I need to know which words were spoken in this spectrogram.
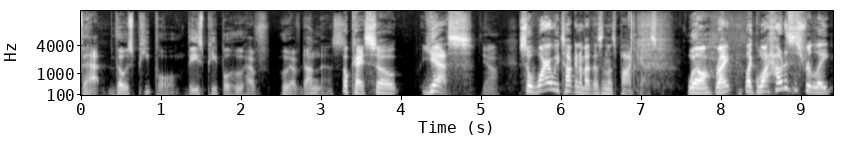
that those people, these people who have who have done this. Okay, so Yes. Yeah. So why are we talking about this in this podcast? Well, Right? Like, what, how does this relate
